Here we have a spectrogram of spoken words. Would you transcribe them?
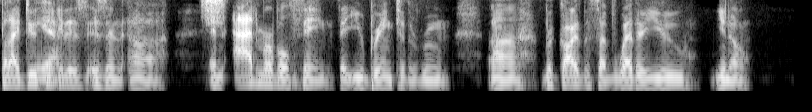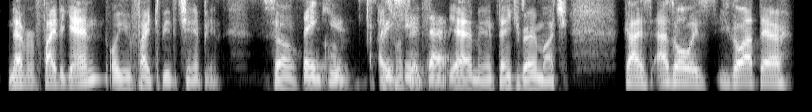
but I do think yeah. it is is an uh, an admirable thing that you bring to the room, uh, regardless of whether you you know never fight again or you fight to be the champion. So thank you. Um, Appreciate that. Yeah, man. Thank you very much. Guys, as always, you go out there.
